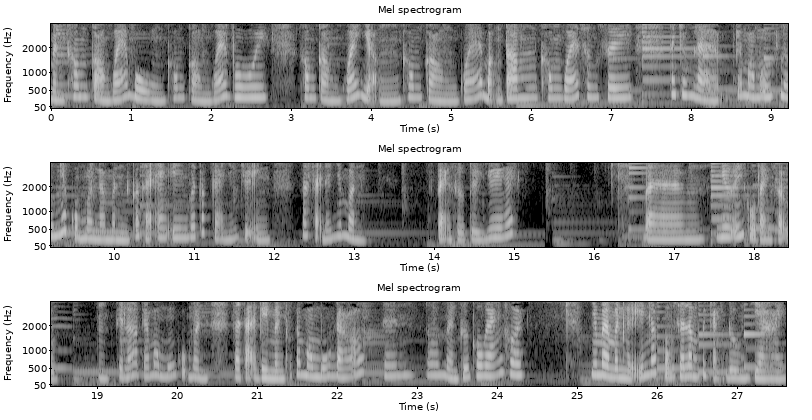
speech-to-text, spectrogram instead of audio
mình không còn quá buồn không còn quá vui không còn quá giận không còn quá bận tâm không quá sân si. Nói chung là cái mong ước lớn nhất của mình là mình có thể an yên với tất cả những chuyện nó xảy đến với mình. Vạn sự tùy duyên ấy. Và như ý của vạn sự. Ừ, thì đó là cái mong muốn của mình. Và tại vì mình có cái mong muốn đó nên thôi mình cứ cố gắng thôi. Nhưng mà mình nghĩ nó cũng sẽ là một cái chặng đường dài.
